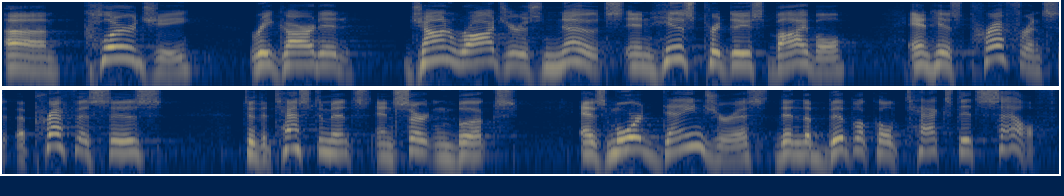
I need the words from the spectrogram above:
um, clergy regarded John Rogers' notes in his produced Bible and his preference, uh, prefaces to the Testaments and certain books as more dangerous than the biblical text itself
